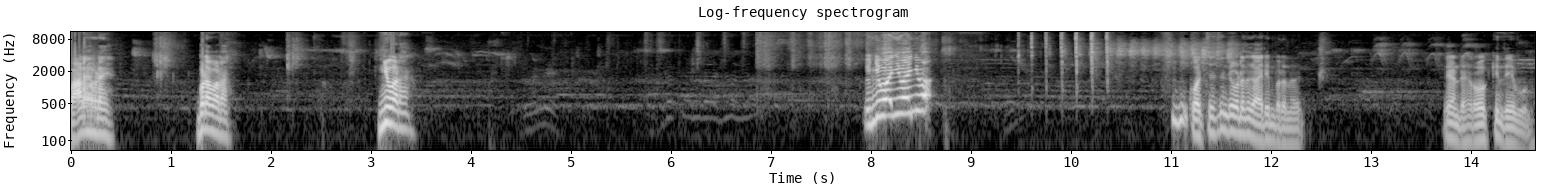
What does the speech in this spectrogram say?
വാടാ അവിടെ ഇവിടെ വാടാ. ഇഞ്ഞു വാടാ. ഇഞ്ഞു വാ ഇഞ്ഞു വാ ഇവിടെ നിന്ന് കാര്യം പറയുന്നത് വേണ്ടേ റോക്കിൻ ദൈവം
